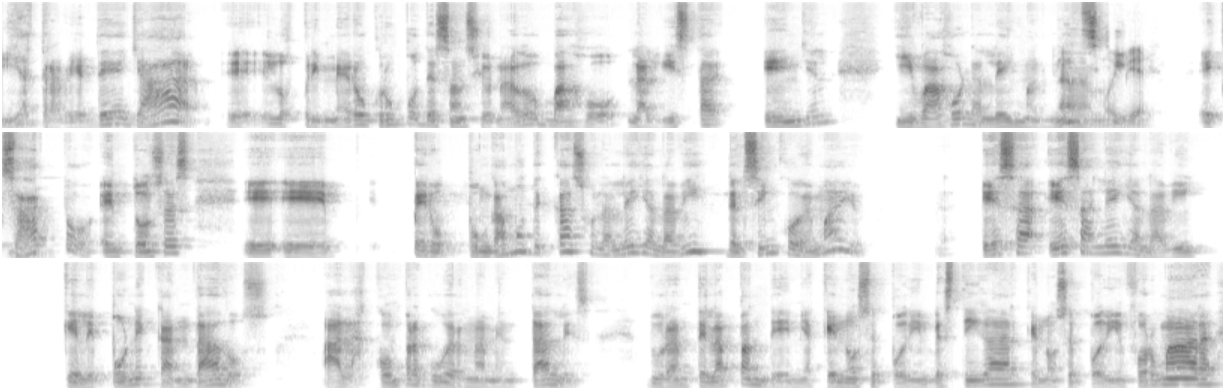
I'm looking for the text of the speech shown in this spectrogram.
Y a través de ya eh, los primeros grupos de sancionados bajo la lista Angel y bajo la ley Magnitsky. Ah, muy bien. Exacto. Entonces, eh, eh, pero pongamos de caso la ley a la vi del 5 de mayo. Esa, esa ley a la vi que le pone candados a las compras gubernamentales, durante la pandemia, que no se puede investigar, que no se puede informar,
